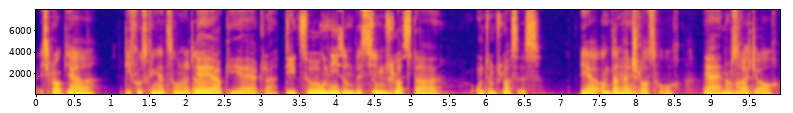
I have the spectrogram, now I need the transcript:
Ich glaube ja. Die Fußgängerzone da. Ja, ja, okay, ja, ja, klar. Die zur Uni Bu- so ein zum bisschen. Schloss da, unterm Schloss ist. Ja, und dann Ja, halt ja. Schloss hoch. Ja, ja, Und das normal. reicht ja auch.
